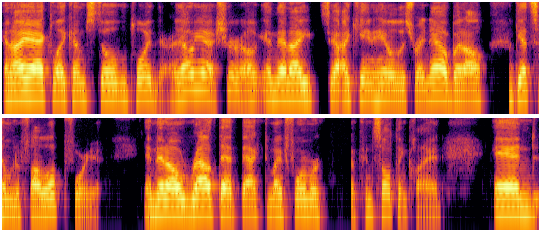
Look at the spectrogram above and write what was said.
and I act like I'm still employed there. Oh yeah, sure. I'll, and then I say I can't handle this right now, but I'll get someone to follow up for you, and then I'll route that back to my former uh, consulting client, and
